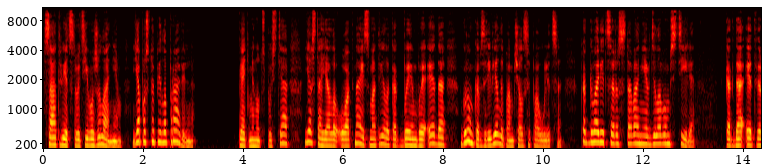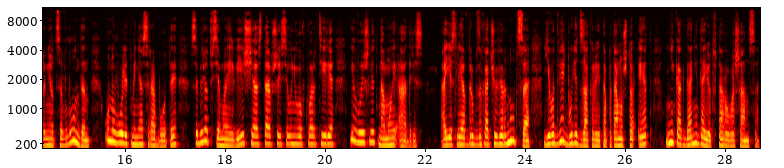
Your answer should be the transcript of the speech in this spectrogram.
соответствовать его желаниям. Я поступила правильно. Пять минут спустя я стояла у окна и смотрела, как БМВ Эда громко взревел и помчался по улице. Как говорится, расставание в деловом стиле. Когда Эд вернется в Лондон, он уволит меня с работы, соберет все мои вещи, оставшиеся у него в квартире, и вышлет на мой адрес. А если я вдруг захочу вернуться, его дверь будет закрыта, потому что Эд никогда не дает второго шанса.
